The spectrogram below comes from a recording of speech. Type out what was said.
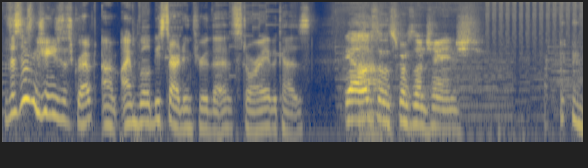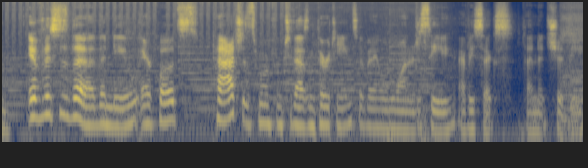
If this doesn't change the script, um, I will be starting through the story because Yeah, it looks Uh, like the script's unchanged. if this is the the new air quotes patch, it's one from 2013. So if anyone wanted to see FE6, then it should be.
